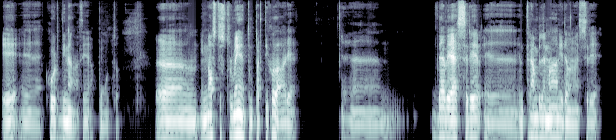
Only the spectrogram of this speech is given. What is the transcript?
e eh, coordinate, appunto. Uh, il nostro strumento in particolare eh, deve essere, eh, entrambe le mani devono essere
